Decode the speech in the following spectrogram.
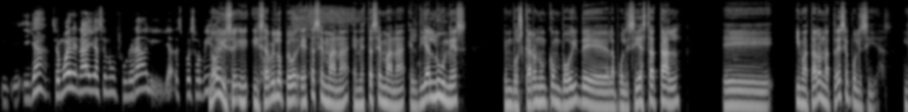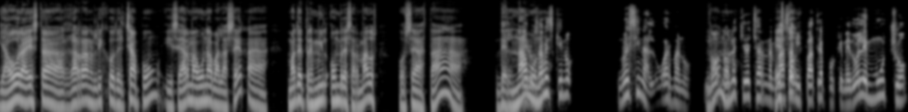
Y ya, se mueren, ahí hacen un funeral y ya después se olvidan. No, y, y, y sabes lo peor, esta semana, en esta semana, el día lunes, emboscaron un convoy de la policía estatal eh, y mataron a 13 policías. Y ahora esta agarran al hijo del Chapo y se arma una balacera, más de 3.000 hombres armados. O sea, está del nabo, Pero ¿no? ¿sabes qué? No, no es Sinaloa, hermano. No, No, no, no, le no. quiero echar más Esto- a mi patria porque me duele mucho.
